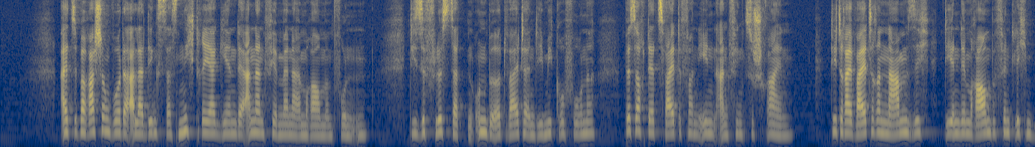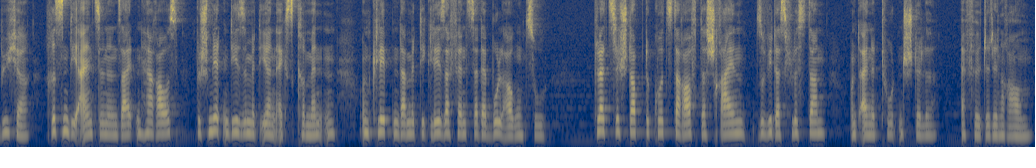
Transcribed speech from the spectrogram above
Als Überraschung wurde allerdings das Nichtreagieren der anderen vier Männer im Raum empfunden. Diese flüsterten unbeirrt weiter in die Mikrofone, bis auch der zweite von ihnen anfing zu schreien. Die drei weiteren nahmen sich die in dem Raum befindlichen Bücher, rissen die einzelnen Seiten heraus, beschmierten diese mit ihren Exkrementen und klebten damit die Gläserfenster der Bullaugen zu, Plötzlich stoppte kurz darauf das Schreien sowie das Flüstern und eine Totenstille erfüllte den Raum.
